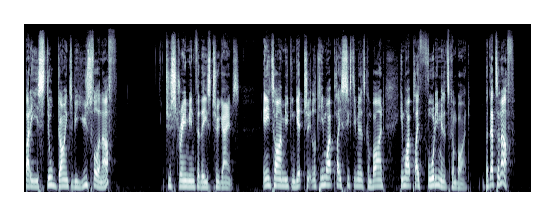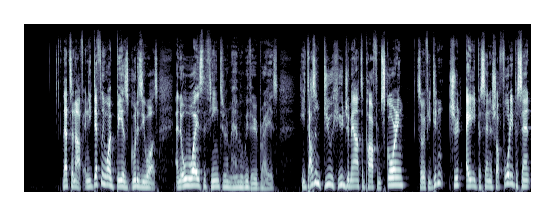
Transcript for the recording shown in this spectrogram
but he is still going to be useful enough to stream in for these two games. Anytime you can get to, look, he might play 60 minutes combined, he might play 40 minutes combined, but that's enough. That's enough. And he definitely won't be as good as he was. And always the thing to remember with Oubre is he doesn't do huge amounts apart from scoring. So if he didn't shoot 80% and shot 40%,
